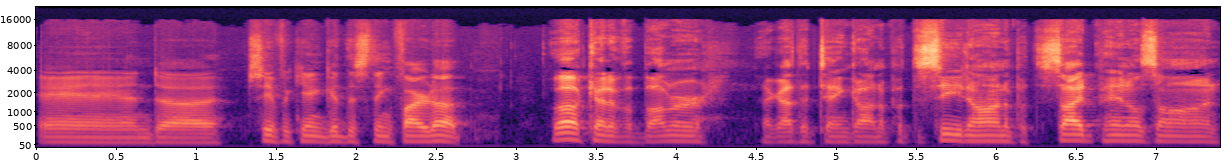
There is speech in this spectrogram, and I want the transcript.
and uh, see if we can't get this thing fired up. Well, kind of a bummer. I got the tank on, I put the seat on, I put the side panels on,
